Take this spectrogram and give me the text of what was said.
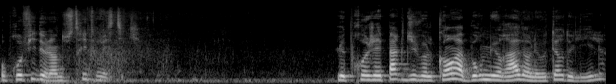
au profit de l'industrie touristique. Le projet Parc du Volcan à Bourmurat dans les hauteurs de l'île,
